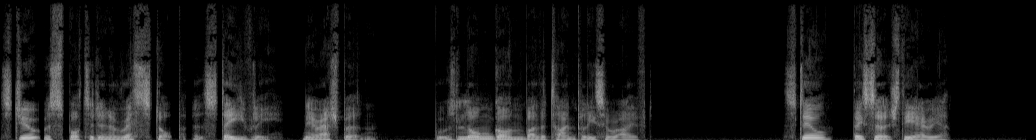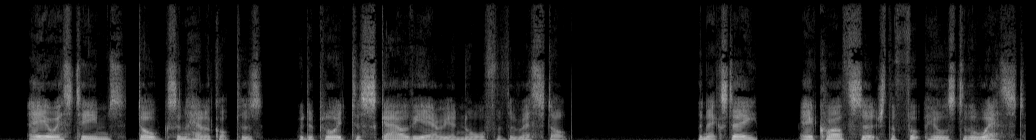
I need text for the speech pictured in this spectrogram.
Stewart was spotted in a rest stop at Staveley, near Ashburton, but was long gone by the time police arrived. Still, they searched the area. AOS teams, dogs, and helicopters were deployed to scour the area north of the rest stop. The next day, aircraft searched the foothills to the west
